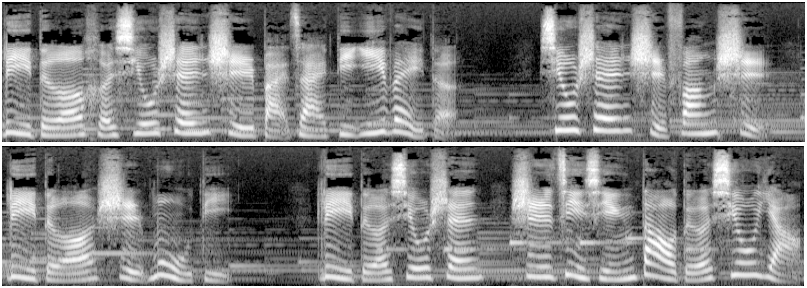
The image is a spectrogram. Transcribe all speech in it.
立德和修身是摆在第一位的，修身是方式，立德是目的。立德修身是进行道德修养、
